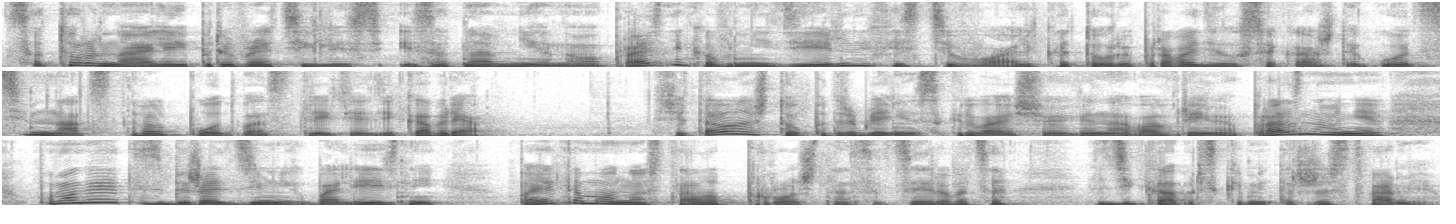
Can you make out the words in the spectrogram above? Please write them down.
Сатурналии превратились из однодневного праздника в недельный фестиваль, который проводился каждый год с 17 по 23 декабря – Считалось, что употребление согревающего вина во время празднования помогает избежать зимних болезней, поэтому оно стало прочно ассоциироваться с декабрьскими торжествами.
